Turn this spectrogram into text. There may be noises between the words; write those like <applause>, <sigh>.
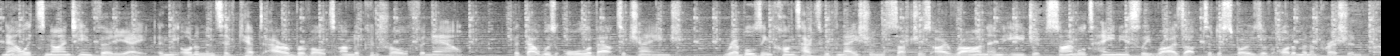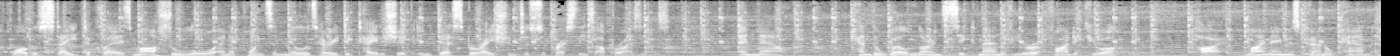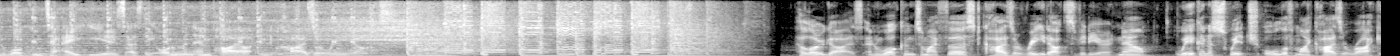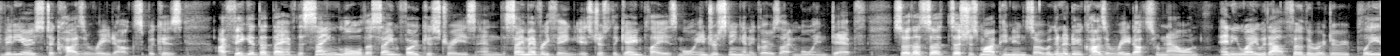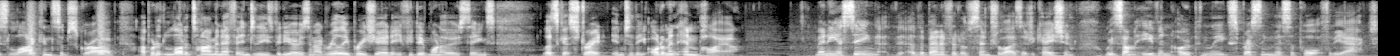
Now it's 1938, and the Ottomans have kept Arab revolts under control for now, but that was all about to change rebels in contact with nations such as Iran and Egypt simultaneously rise up to dispose of Ottoman oppression, while the state declares martial law and appoints a military dictatorship in desperation to suppress these uprisings. And now, can the well known sick man of Europe find a cure? Hi, my name is Colonel Cam, and welcome to 8 years as the Ottoman Empire in Kaiser Redux. Hello guys, and welcome to my first Kaiser Redux video. Now, we're going to switch all of my Kaiser Reich videos to Kaiser Redux because I figured that they have the same lore, the same focus trees, and the same everything, it's just the gameplay is more interesting and it goes like more in depth. So that's, that's just my opinion, so we're going to do Kaiser Redux from now on. Anyway, without further ado, please like and subscribe. I put a lot of time and effort into these videos and I'd really appreciate it if you did one of those things. Let's get straight into the Ottoman Empire. Many are seeing the benefit of centralised education, with some even openly expressing their support for the act.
